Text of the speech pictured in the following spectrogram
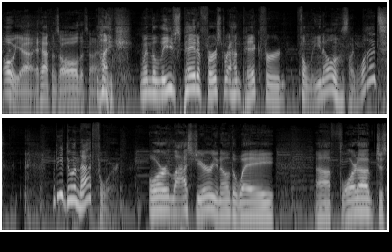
Oh yeah, it happens all the time. Like when the Leafs paid a first round pick for Foligno, it was like, what? What are you doing that for? Or last year, you know, the way uh, Florida just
